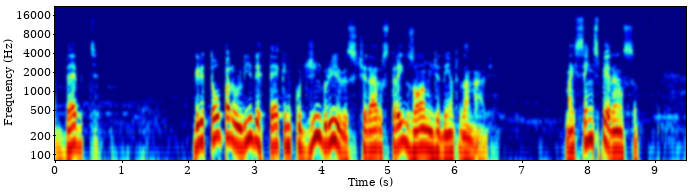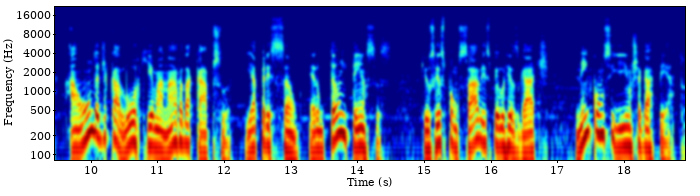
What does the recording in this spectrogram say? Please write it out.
Babbitt, gritou para o líder técnico Jim Greaves tirar os três homens de dentro da nave. Mas sem esperança. A onda de calor que emanava da cápsula e a pressão eram tão intensas que os responsáveis pelo resgate nem conseguiam chegar perto.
